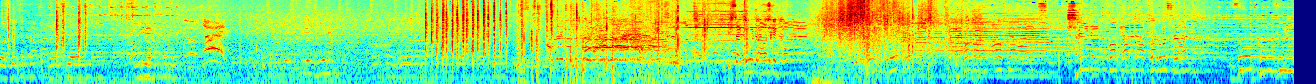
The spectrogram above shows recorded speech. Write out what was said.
Das ist der Kampf, der rausgekommen. Vorbei auf der 1. Schweden vor Kanada, vor Russland. So kommen sie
